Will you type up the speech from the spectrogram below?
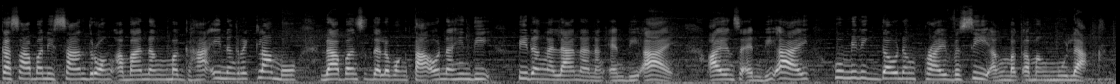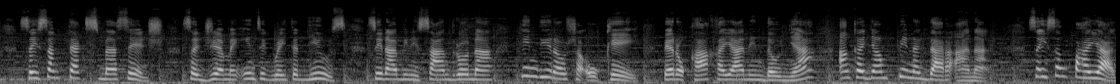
kasama ni Sandro ang ama ng maghain ng reklamo laban sa dalawang tao na hindi pinangalanan ng NBI. Ayon sa NBI, humilig daw ng privacy ang mag-amang Mulak. Sa isang text message sa GMA Integrated News, sinabi ni Sandro na hindi raw siya okay, pero kakayanin daw niya ang kanyang pinagdaraanan. Sa isang pahayag,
